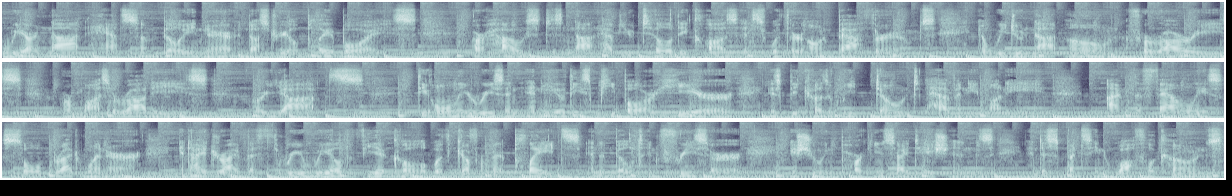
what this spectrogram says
We are not handsome billionaire industrial playboys. Our house does not have utility closets with their own bathrooms, and we do not own Ferraris or Maseratis or yachts. The only reason any of these people are here is because we don't have any money. I'm the family's sole breadwinner, and I drive a three wheeled vehicle with government plates and a built in freezer, issuing parking citations and dispensing waffle cones,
